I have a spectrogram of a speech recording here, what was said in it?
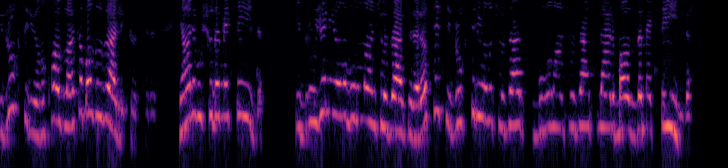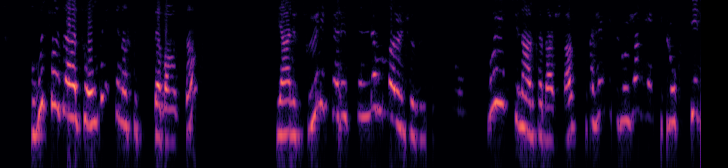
hidroksil iyonu fazlaysa baz özellik gösterir. Yani bu şu demek değildir. Hidrojen iyonu bulunan çözeltiler asit, hidroksil iyonu çözel, bulunan çözeltiler baz demek değildir. Sulu çözelti olduğu için asit de bazda. Yani suyun içerisinde bunların çözülmesi bu için arkadaşlar suda hem hidrojen hem hidroksil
